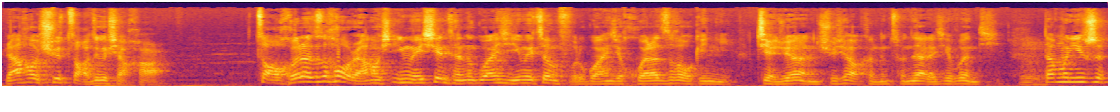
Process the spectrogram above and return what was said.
然后去找这个小孩儿，找回来之后，然后因为县城的关系，因为政府的关系，回来之后给你解决了你学校可能存在的一些问题。嗯但问题是，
